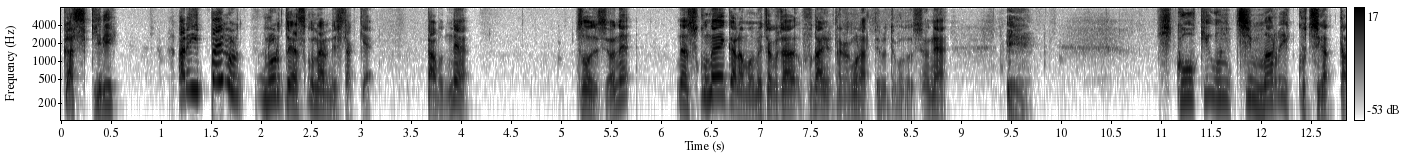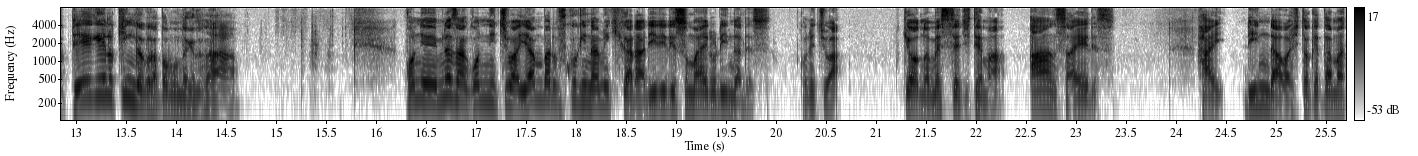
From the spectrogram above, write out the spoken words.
貸し切り？あれいっぱい乗る乗ると安くなるんでしたっけ？多分ね。そうですよね。だ少ないからもうめちゃくちゃ普段より高くなってるってことですよね。ええ。飛行機運賃丸1個違った定芸の金額だと思うんだけどな。こんに皆さんこんにちは。やんばる福木並木からリリリスマイルリンダです。こんにちは。今日のメッセージテーマアンサー A です。はい。リンダは一桁間違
